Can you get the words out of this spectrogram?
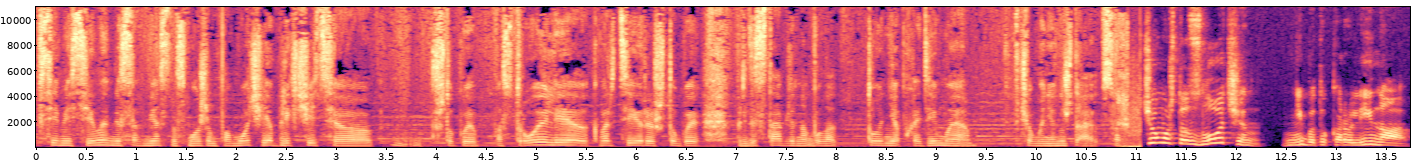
всеми силами совместно сможем помочь и облегчить, э, чтобы построили квартиры, чтобы предоставлено было то необходимое, в чем они нуждаются. В чому ж то злочин? Нібито Кароліна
